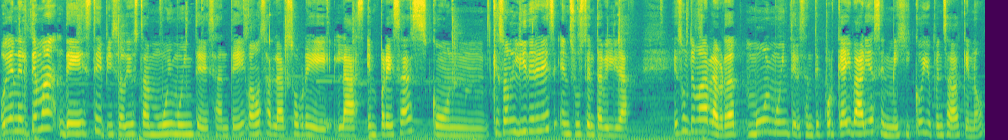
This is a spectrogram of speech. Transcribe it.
Oigan, el tema de este episodio está muy muy interesante. Vamos a hablar sobre las empresas con que son líderes en sustentabilidad. Es un tema, la verdad, muy muy interesante porque hay varias en México, yo pensaba que no.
